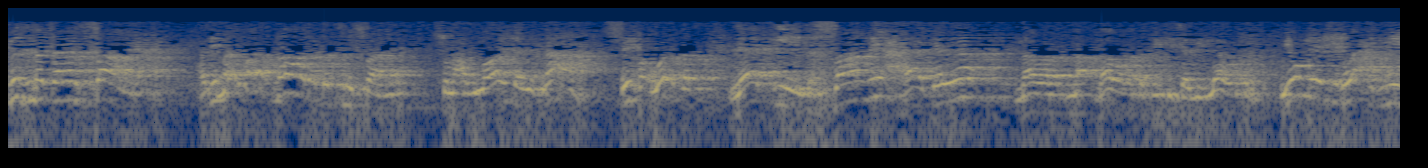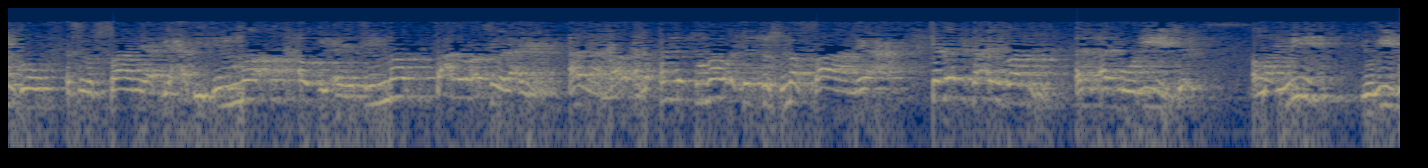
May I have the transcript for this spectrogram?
مثل مثلا الصانع هذه ما ما وردت اسم الصانع صنع الله نعم صفة وردت لكن الصانع هكذا ما ورد ما ورد في كتاب الله. ويوم يجد واحد منكم اسم الصانع في حديث ما أو في آية ما فعلى رأسي ولا عين. أنا ما أنا قلبت ما وجدت اسم الصانع. كذلك أيضا المريد. الله يريد. يريد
